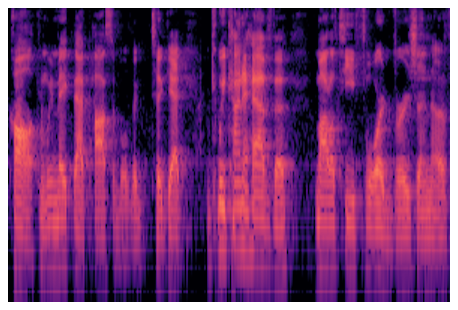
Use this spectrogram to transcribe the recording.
call. Can we make that possible to, to get, we kind of have the Model T Ford version of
